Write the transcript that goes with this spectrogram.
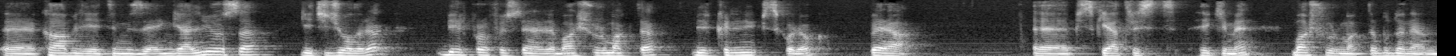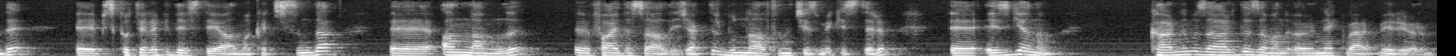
e, kabiliyetimizi engelliyorsa geçici olarak bir profesyonele başvurmakta, bir klinik psikolog veya e, psikiyatrist hekime başvurmakta bu dönemde e, psikoterapi desteği almak açısından e, anlamlı e, fayda sağlayacaktır. Bunun altını çizmek isterim. E, Ezgi Hanım, karnımız ağrıdığı zaman örnek ver, veriyorum.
